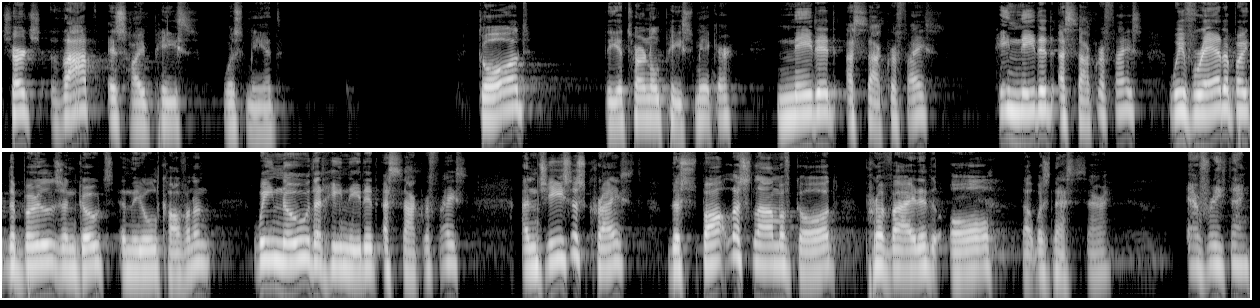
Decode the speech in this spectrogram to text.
Church, that is how peace was made. God, the eternal peacemaker, needed a sacrifice. He needed a sacrifice. We've read about the bulls and goats in the Old Covenant. We know that he needed a sacrifice. And Jesus Christ, the spotless Lamb of God, provided all that was necessary. Everything.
